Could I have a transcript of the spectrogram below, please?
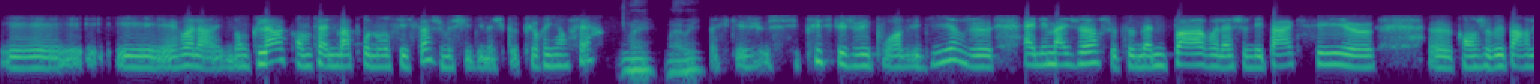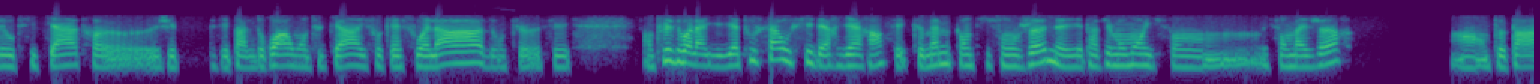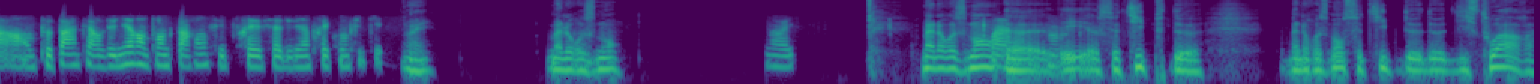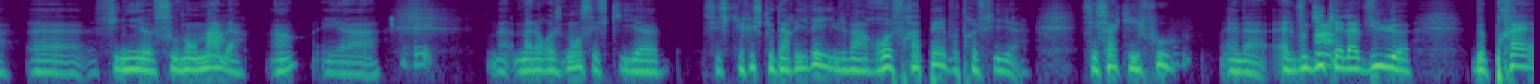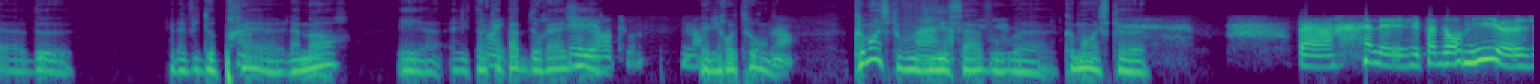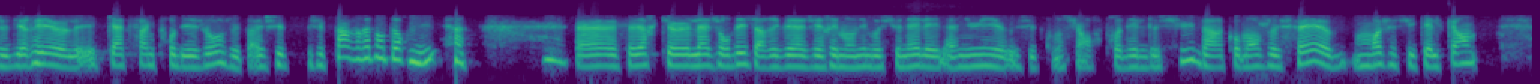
Et, voilà. Donc là, quand elle m'a prononcé ça, je me suis dit, mais je peux plus rien faire. Oui, bah oui. Parce que je sais plus ce que je vais pouvoir lui dire. Je, elle est majeure, je peux même pas. Voilà, je n'ai pas accès euh, euh, quand je veux parler au psychiatre. Euh, j'ai, pas le droit, ou en tout cas, il faut qu'elle soit là. Donc c'est. En plus, voilà, il y a tout ça aussi derrière. Hein. c'est que même quand ils sont jeunes, et à partir du moment où ils sont, ils sont majeurs, hein, on peut pas, on peut pas intervenir en tant que parent. C'est très, ça devient très compliqué. Oui malheureusement. Oui. Malheureusement, euh, mmh. et euh, ce type de malheureusement ce type de d'histoire euh, finit souvent ah. mal, hein, et malheureusement c'est ce qui c'est ce qui risque d'arriver. Il va refrapper votre fille. C'est ça qui est fou. Elle, elle vous dit ah. qu'elle a vu de près de qu'elle a vu de près ah. la mort et elle est incapable de réagir. elle y retourne. Elle y retourne. Comment est-ce que vous vivez ça, vous euh, Comment est-ce que ben, j'ai pas dormi, euh, je dirais euh, les 4-5 premiers jours, j'ai pas, j'ai, pas vraiment dormi. c'est-à-dire que la journée, j'arrivais à gérer mon émotionnel et la nuit, j'ai conscient reprenait le dessus. Ben, comment je fais? Moi, je suis quelqu'un.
